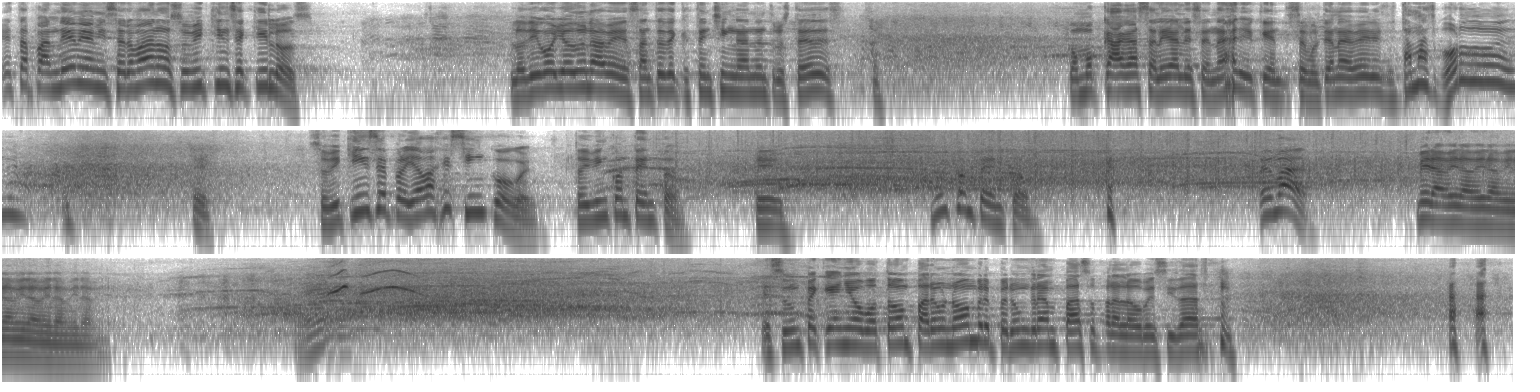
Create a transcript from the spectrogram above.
Esta pandemia, mis hermanos, subí 15 kilos. Lo digo yo de una vez, antes de que estén chingando entre ustedes. ¿Cómo caga salir al escenario y que se voltean a ver y dicen, está más gordo? Sí. Subí 15, pero ya bajé 5, güey. Estoy bien contento. Muy contento. Es más, mira, mira, mira, mira, mira, mira, mira. mira. Es un pequeño botón para un hombre, pero un gran paso para la obesidad.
